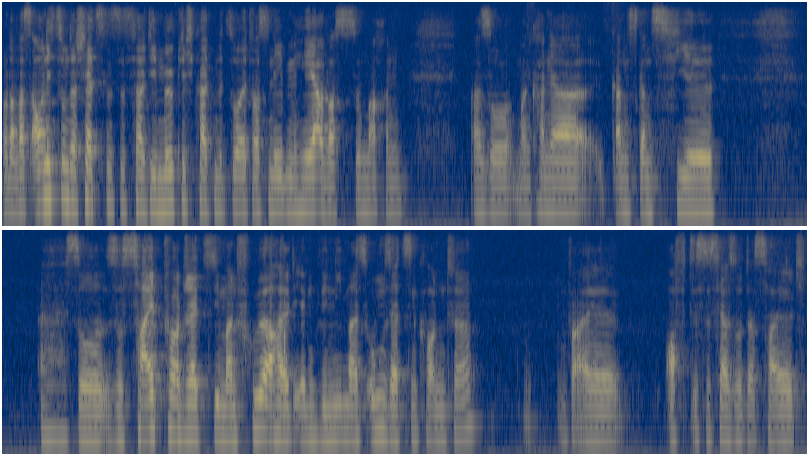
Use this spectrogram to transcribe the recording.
oder was auch nicht zu unterschätzen ist, ist halt die Möglichkeit, mit so etwas nebenher was zu machen. Also man kann ja ganz, ganz viel äh, so, so Side-Projects, die man früher halt irgendwie niemals umsetzen konnte, weil oft ist es ja so, dass halt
